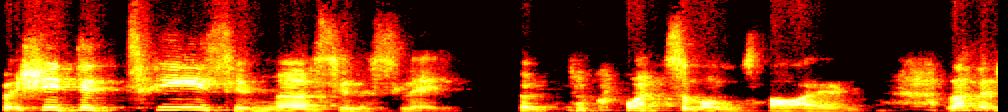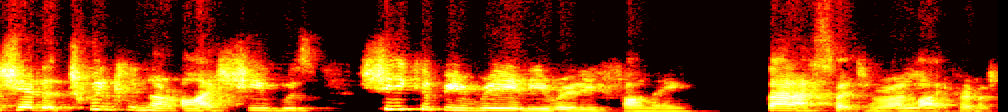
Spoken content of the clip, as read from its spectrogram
but she did tease him mercilessly for, for quite a long time. And I think she had a twinkle in her eye. She was. She could be really, really funny. That aspect of her I like very much.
